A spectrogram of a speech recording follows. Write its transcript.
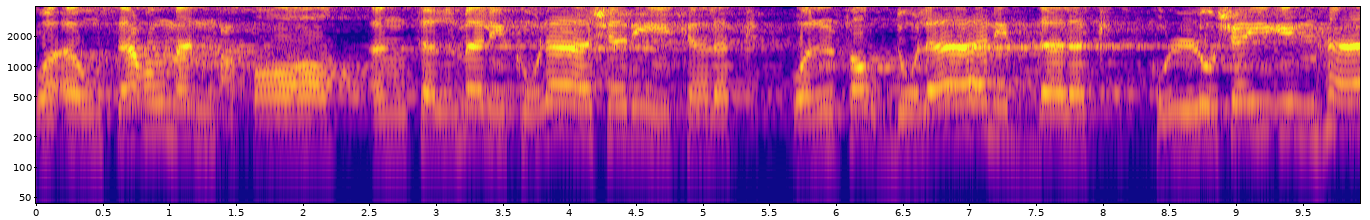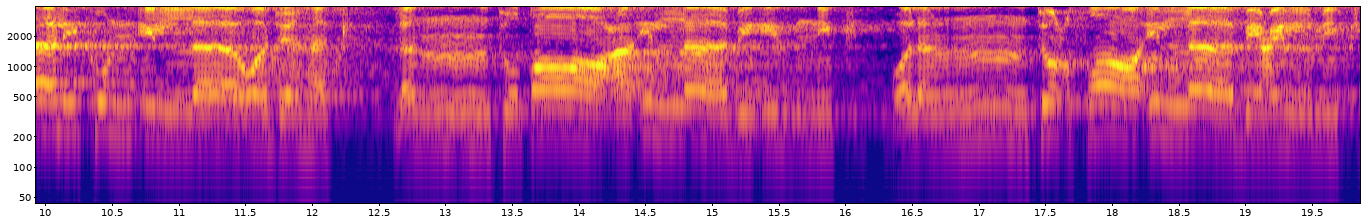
وأوسع من أعطى أنت الملك لا شريك لك والفرد لا ند لك كل شيء هالك إلا وجهك لن تطاع إلا بإذنك ولن تعصى إلا بعلمك.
